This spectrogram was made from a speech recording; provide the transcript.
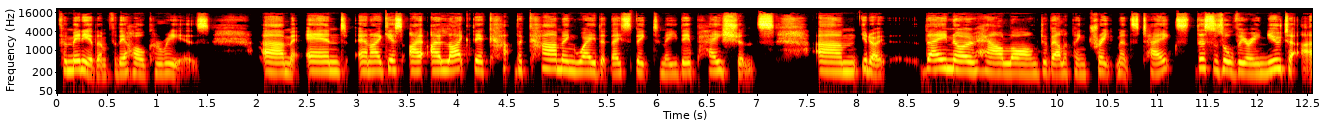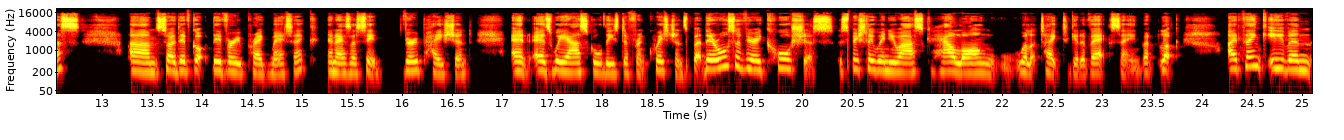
for many of them for their whole careers. Um, and and I guess I, I like their the calming way that they speak to me, their patience. Um, you know, they know how long developing treatments takes. This is all very new to us, um, so they've got they're very pragmatic, and as I said, very patient. And as we ask all these different questions, but they're also very cautious, especially when you ask how long will it take to get a vaccine. But look, I think even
